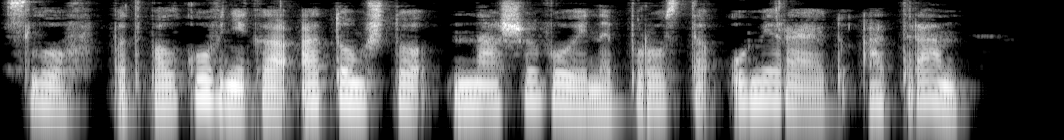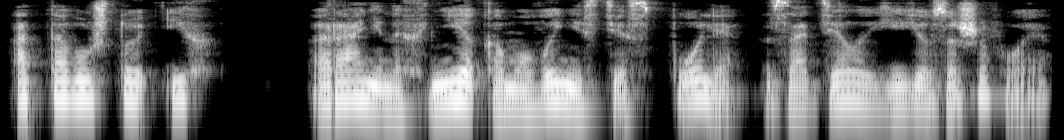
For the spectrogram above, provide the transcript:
слов подполковника о том, что наши воины просто умирают от ран, от того, что их раненых некому вынести с поля, задело ее за живое.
